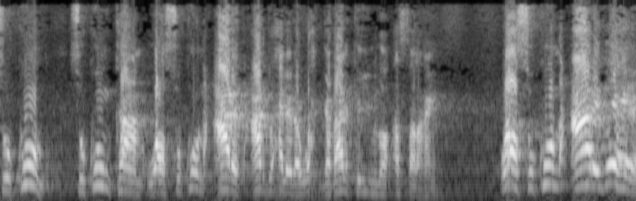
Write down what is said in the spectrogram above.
sukuun. Sukuunkan waa sukuun caarid. Caarid waxa la yidhaha wax gadaal ka yimid oon asal ahayn. Waa sukuun caarid ahe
